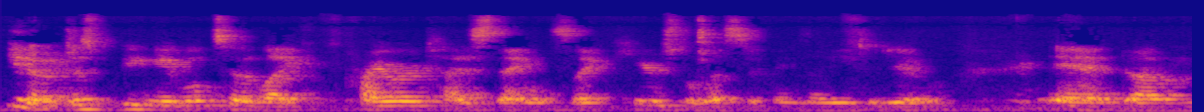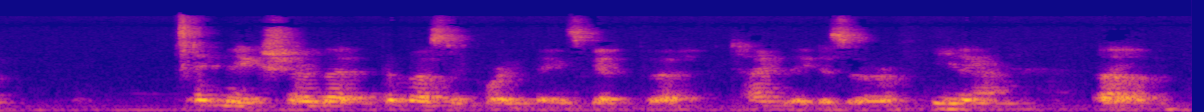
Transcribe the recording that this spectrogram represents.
you know just being able to like prioritize things like here's the list of things i need to do and um, and make sure that the most important things get the time they deserve Yeah. um,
